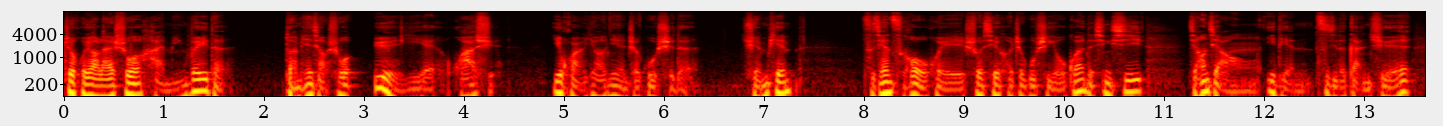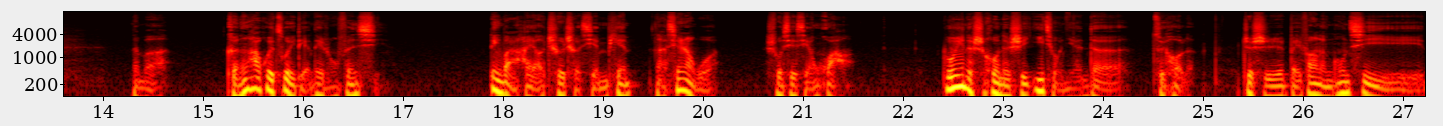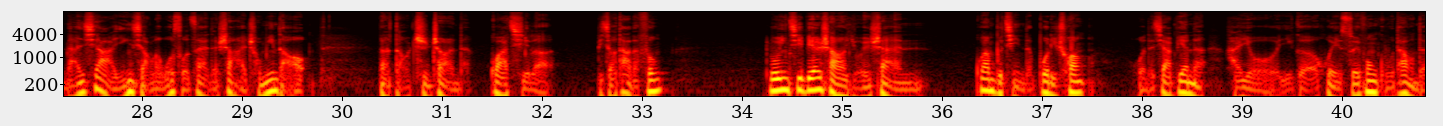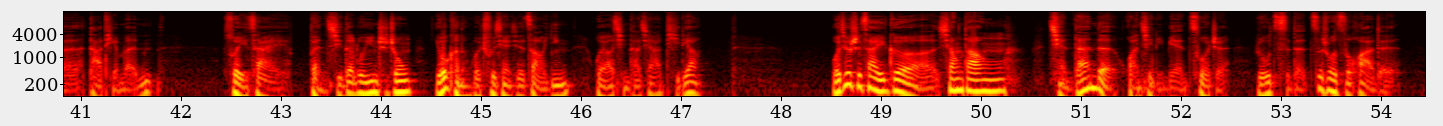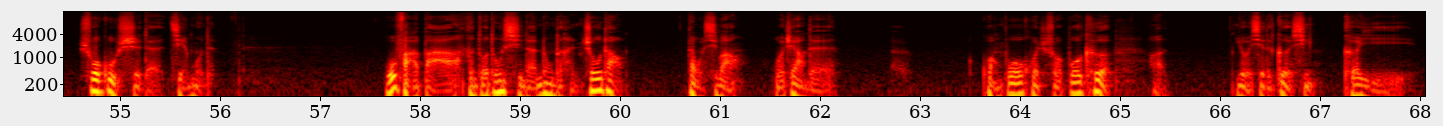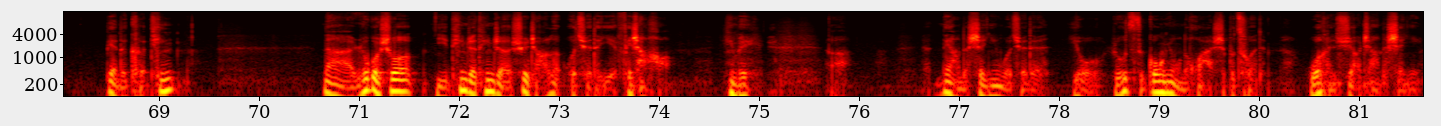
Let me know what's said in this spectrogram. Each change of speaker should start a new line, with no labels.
这回要来说海明威的短篇小说《越野滑雪》，一会儿要念这故事的全篇。此前此后会说些和这故事有关的信息，讲讲一点自己的感觉，那么可能还会做一点内容分析。另外还要扯扯闲篇。那先让我说些闲话。录音的时候呢，是一九年的最后了。这时，北方冷空气南下，影响了我所在的上海崇明岛，那导致这儿呢刮起了比较大的风。录音机边上有一扇关不紧的玻璃窗，我的下边呢还有一个会随风鼓荡的大铁门，所以在本集的录音之中，有可能会出现一些噪音，我要请大家体谅。我就是在一个相当简单的环境里面坐着如此的自说自话的。说故事的节目的，无法把很多东西呢弄得很周到，但我希望我这样的广播或者说播客啊，有一些的个性，可以变得可听。那如果说你听着听着睡着了，我觉得也非常好，因为啊那样的声音，我觉得有如此功用的话是不错的，我很需要这样的声音。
